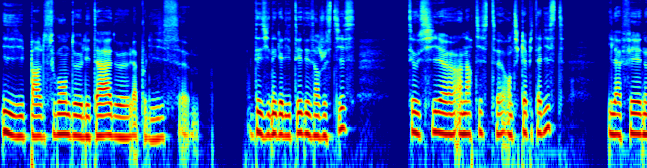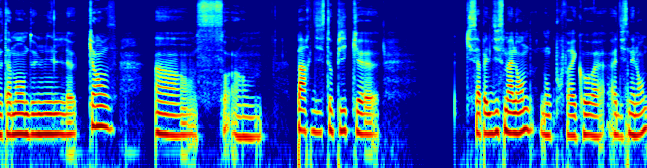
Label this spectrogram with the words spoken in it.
Il parle souvent de l'État, de la police, euh, des inégalités, des injustices. C'est aussi euh, un artiste anticapitaliste. Il a fait notamment en 2015 un, parc dystopique qui s'appelle Dismaland, donc pour faire écho à, Disneyland.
